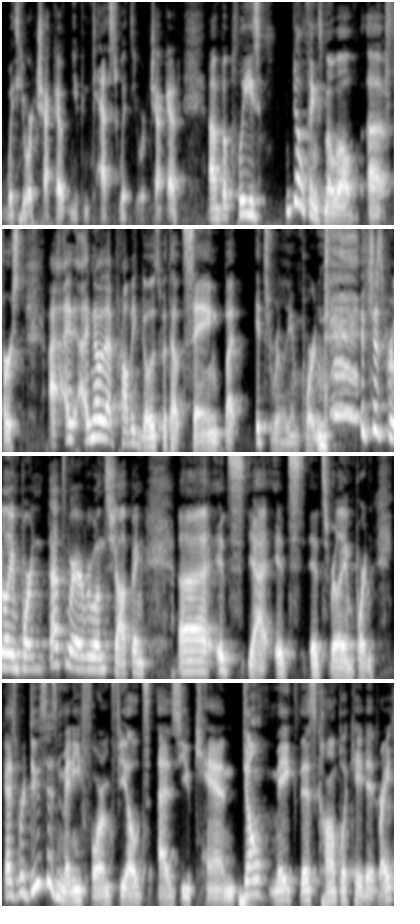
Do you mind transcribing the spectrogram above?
with your checkout. and You can test with your checkout. Uh, but please build things mobile uh, first. I, I, know that probably goes without saying, but it's really important. it's just really important. That's where everyone's shopping. Uh, it's yeah, it's it's really important, guys. Reduce as many form fields as you can. Don't make this complicated, right?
